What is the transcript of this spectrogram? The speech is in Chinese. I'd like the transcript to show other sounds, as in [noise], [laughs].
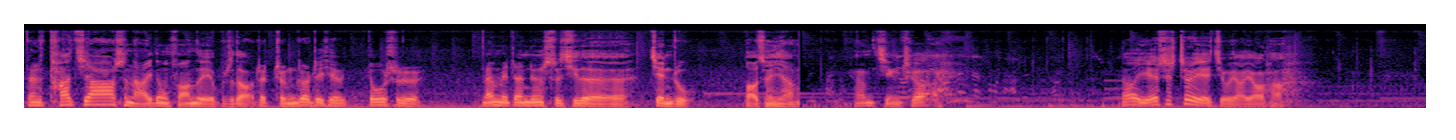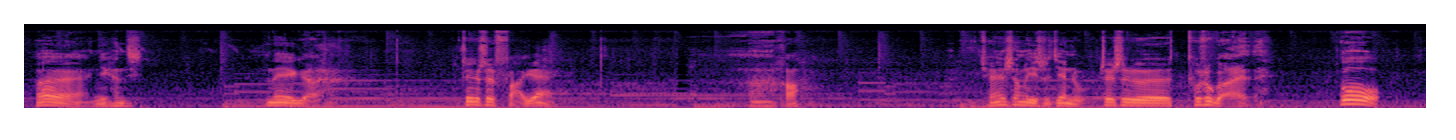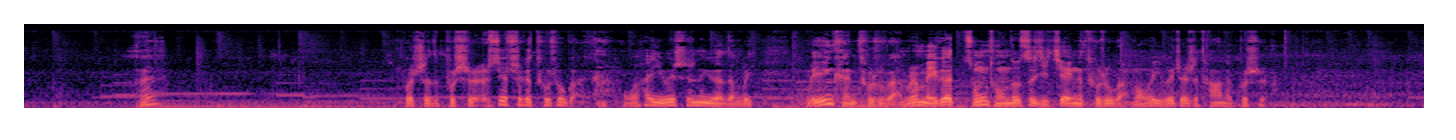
但是他家是哪一栋房子也不知道，这整个这些都是南北战争时期的建筑保存下来。看他们警车，然后也是这也九幺幺哈，哎，你看这那个，这个是法院，啊，好。全省历史建筑，这是图书馆。哦，哎，不是的，不是，这是个图书馆。我还以为是那个怎么林肯图书馆，不是每个总统都自己建一个图书馆吗？我以为这是他的，不是。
